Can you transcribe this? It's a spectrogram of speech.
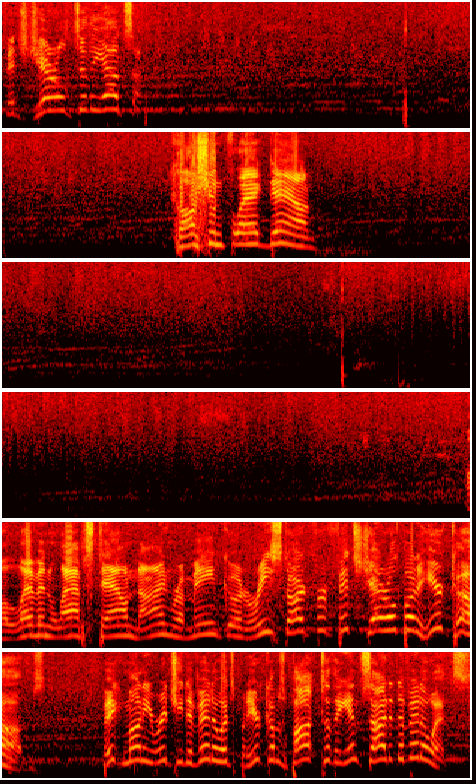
Fitzgerald to the outside. Caution flag down. Eleven laps down, nine remain. Good restart for Fitzgerald, but here comes big money Richie Davidowitz, but here comes Bach to the inside of Davidowitz.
